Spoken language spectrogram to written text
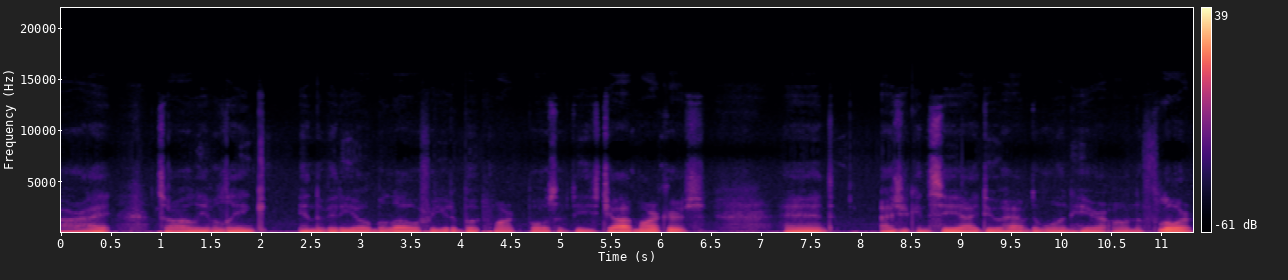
Alright, so I'll leave a link in the video below for you to bookmark both of these job markers. And as you can see, I do have the one here on the floor.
